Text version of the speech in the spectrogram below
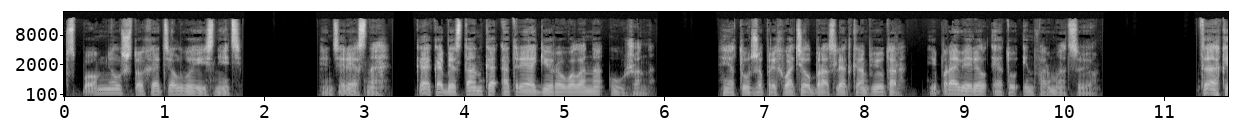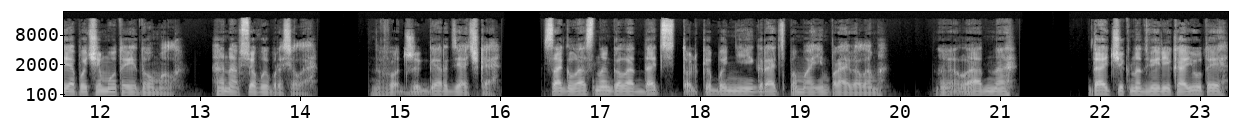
Вспомнил, что хотел выяснить. Интересно, как обестанка отреагировала на ужин? Я тут же прихватил браслет-компьютер и проверил эту информацию. Так я почему-то и думал. Она все выбросила. Вот же гордячка. Согласна голодать, только бы не играть по моим правилам. Ну и ладно. Датчик на двери каюты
